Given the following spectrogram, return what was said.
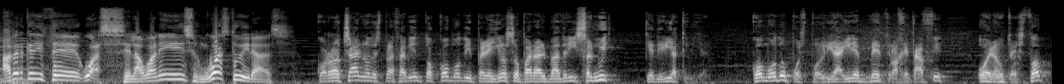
A ver qué dice Guas, el aguanís. Guas, tú dirás. Corrochano, desplazamiento cómodo y peligroso para el Madrid. Sanuit, que diría Kilian. Cómodo, pues podría ir en metro a Getafe o en autostop.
